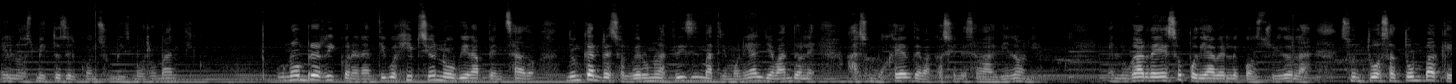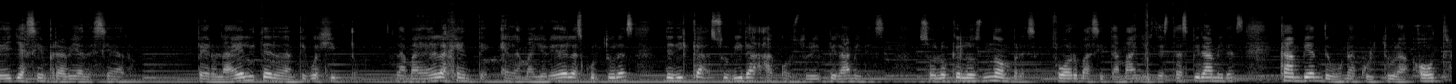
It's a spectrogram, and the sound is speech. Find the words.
en los mitos del consumismo romántico. Un hombre rico en el antiguo egipcio no hubiera pensado nunca en resolver una crisis matrimonial llevándole a su mujer de vacaciones a Babilonia. En lugar de eso podía haberle construido la suntuosa tumba que ella siempre había deseado. Pero la élite del antiguo Egipto, la mayoría de la gente en la mayoría de las culturas dedica su vida a construir pirámides, solo que los nombres, formas y tamaños de estas pirámides cambian de una cultura a otra.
